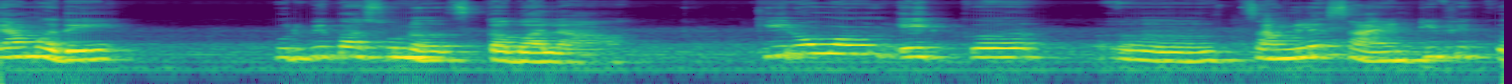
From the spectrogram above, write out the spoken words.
यामध्ये पूर्वीपासूनच कबाला किरो म्हणून एक चांगले सायंटिफिक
